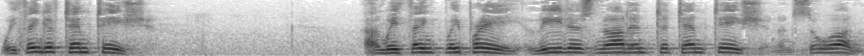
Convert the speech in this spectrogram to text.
We think of temptation. And we think we pray, lead us not into temptation and so on.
